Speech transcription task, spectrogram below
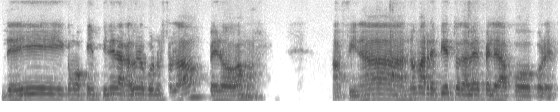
ir como pimpinera cada uno por nuestro lado, pero vamos, al final no me arrepiento de haber peleado por, él.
